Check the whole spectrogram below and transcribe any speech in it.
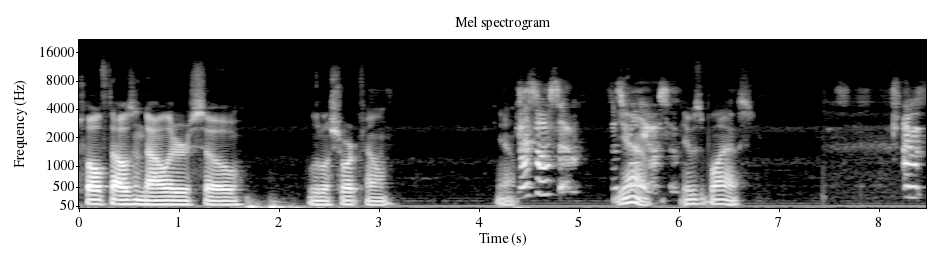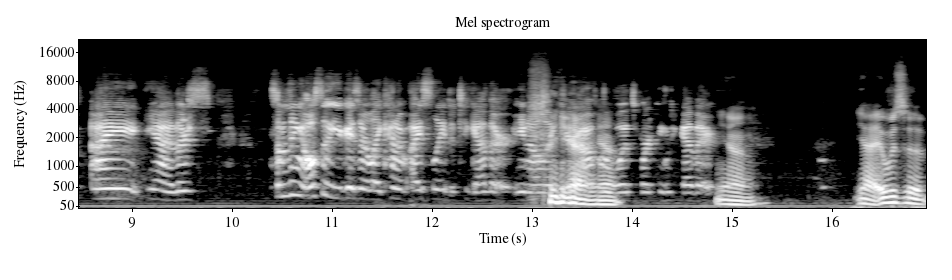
twelve thousand dollars or so, little short film. That's awesome. That's yeah, really awesome. it was a blast. I'm. I yeah. There's something also. You guys are like kind of isolated together. You know, like you're Yeah, out in yeah. the woods working together. Yeah, yeah, it was a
